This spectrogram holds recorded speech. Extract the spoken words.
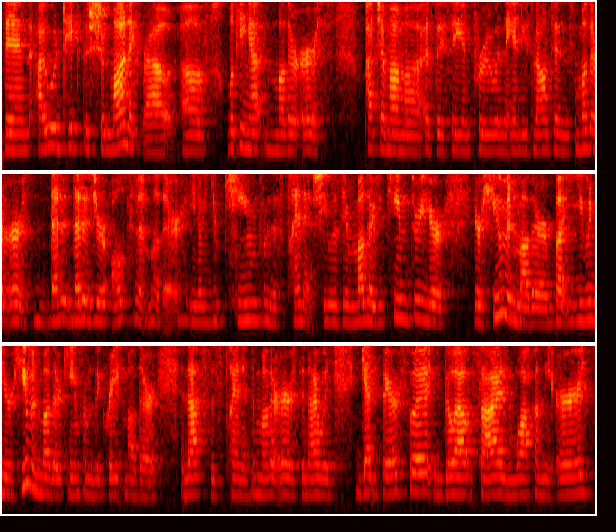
then I would take the shamanic route of looking at Mother Earth. Pachamama, as they say in Peru in the Andes Mountains, Mother Earth, that is, that is your ultimate mother. You know, you came from this planet. She was your mother. You came through your your human mother, but even your human mother came from the great mother, and that's this planet, the Mother Earth. And I would get barefoot and go outside and walk on the earth,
